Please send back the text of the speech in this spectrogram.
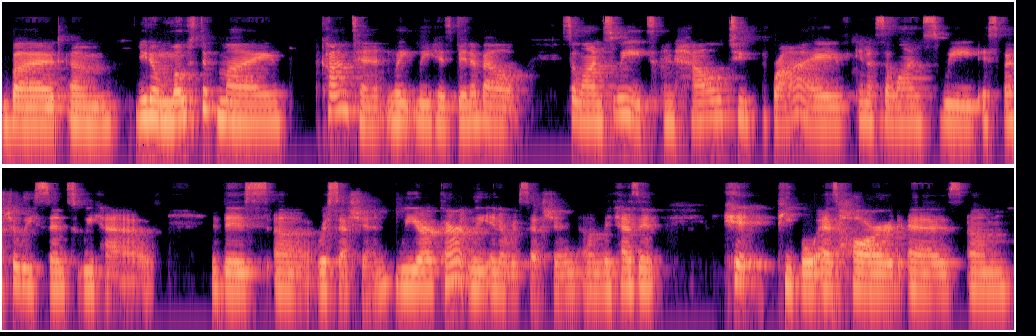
but um, you know, most of my content lately has been about salon suites and how to thrive in a salon suite, especially since we have this uh, recession. We are currently in a recession. Um, it hasn't hit people as hard as um,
